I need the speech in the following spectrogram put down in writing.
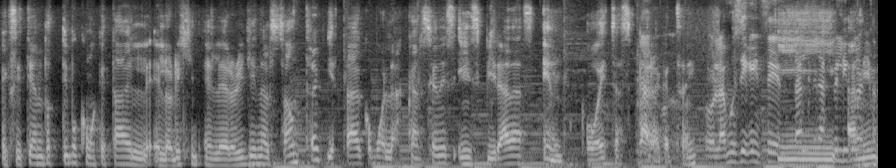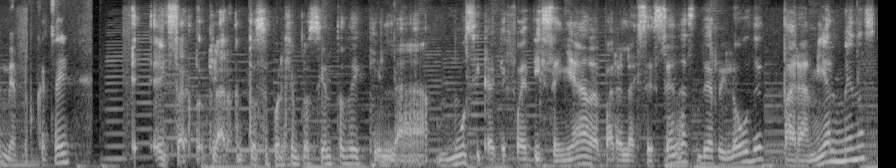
existían dos tipos, como que estaba el, el, origi- el original soundtrack y estaba como las canciones inspiradas en o hechas para, ¿cachai? O la música incidental de las películas mí- también, ¿cachai? Exacto, claro. Entonces, por ejemplo, siento de que la música que fue diseñada para las escenas de Reloaded, para mí al menos,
